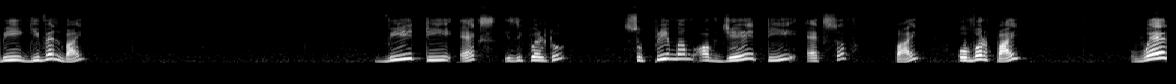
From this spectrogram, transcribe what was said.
be given by V t x is equal to supremum of j t x of pi over pi where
